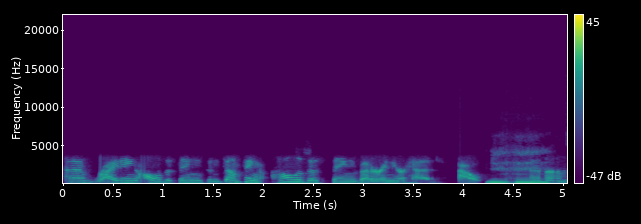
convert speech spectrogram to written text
kind of writing all of the things and dumping all of those things that are in your head out hmm um,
